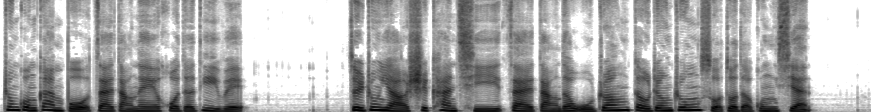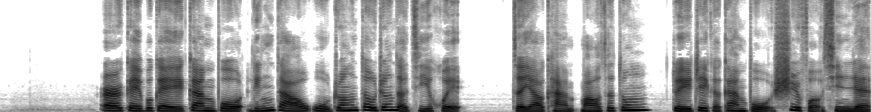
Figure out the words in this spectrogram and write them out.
中共干部在党内获得地位。最重要是看其在党的武装斗争中所做的贡献，而给不给干部领导武装斗争的机会，则要看毛泽东对这个干部是否信任。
